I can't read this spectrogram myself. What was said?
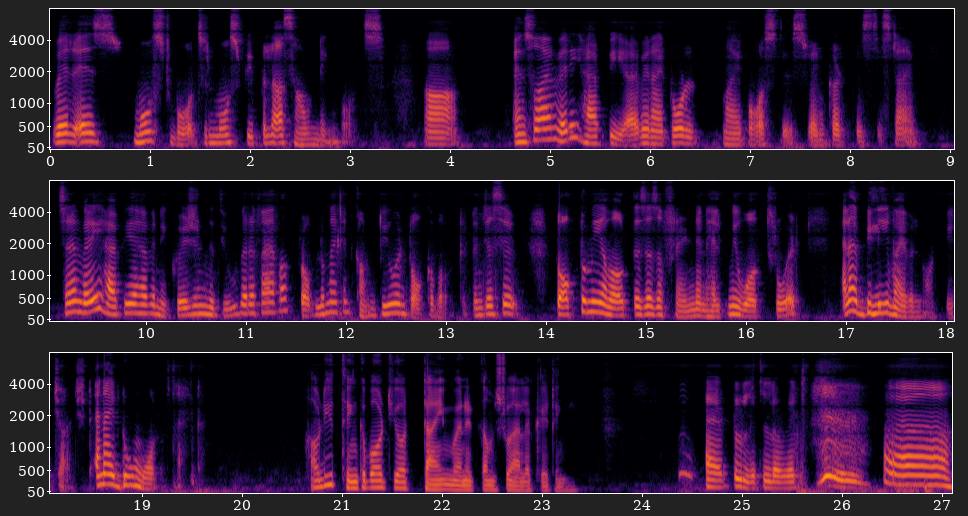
whereas most boards and most people are sounding boards. Uh, and so I'm very happy. I mean, I told my boss this, Venkat, this this time. So I'm very happy I have an equation with you where if I have a problem, I can come to you and talk about it and just say, talk to me about this as a friend and help me work through it. And I believe I will not be judged. And I do more of that. How do you think about your time when it comes to allocating it? I have too little of it. Uh,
